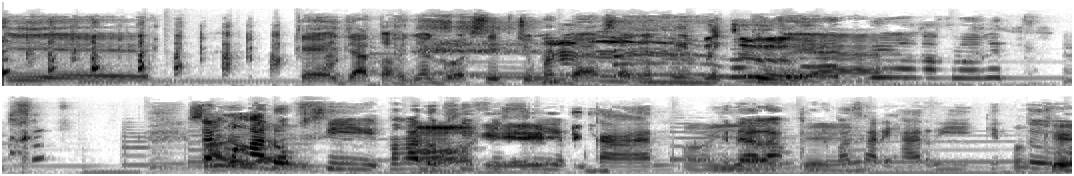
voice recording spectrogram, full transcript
Iya. Kayak jatuhnya gosip cuman Mm-mm, bahasanya kritik betul. gitu ya. Aduh, banget. Kan Saya- mengadopsi, mengadopsi Oke. FISIP kan Oh, ke iya, dalam oke. kehidupan sehari-hari gitu. Oke,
